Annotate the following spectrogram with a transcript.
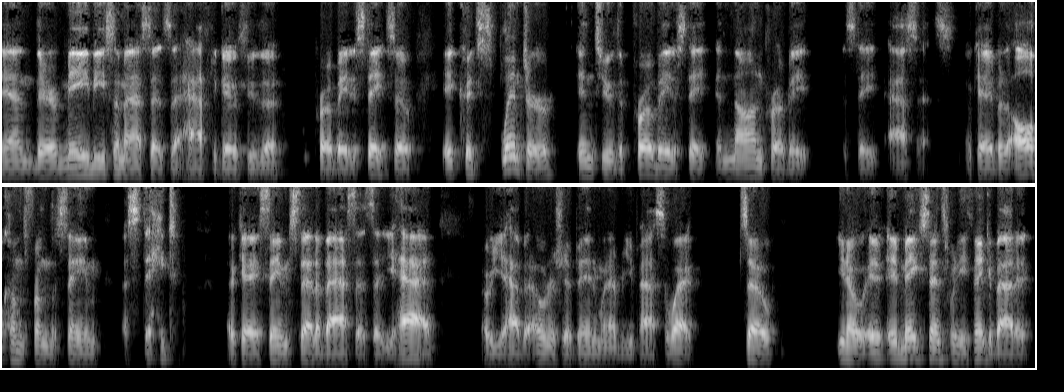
and there may be some assets that have to go through the probate estate so it could splinter into the probate estate and non-probate estate assets. Okay. But it all comes from the same estate. Okay. Same set of assets that you had or you have ownership in whenever you pass away. So, you know, it, it makes sense when you think about it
